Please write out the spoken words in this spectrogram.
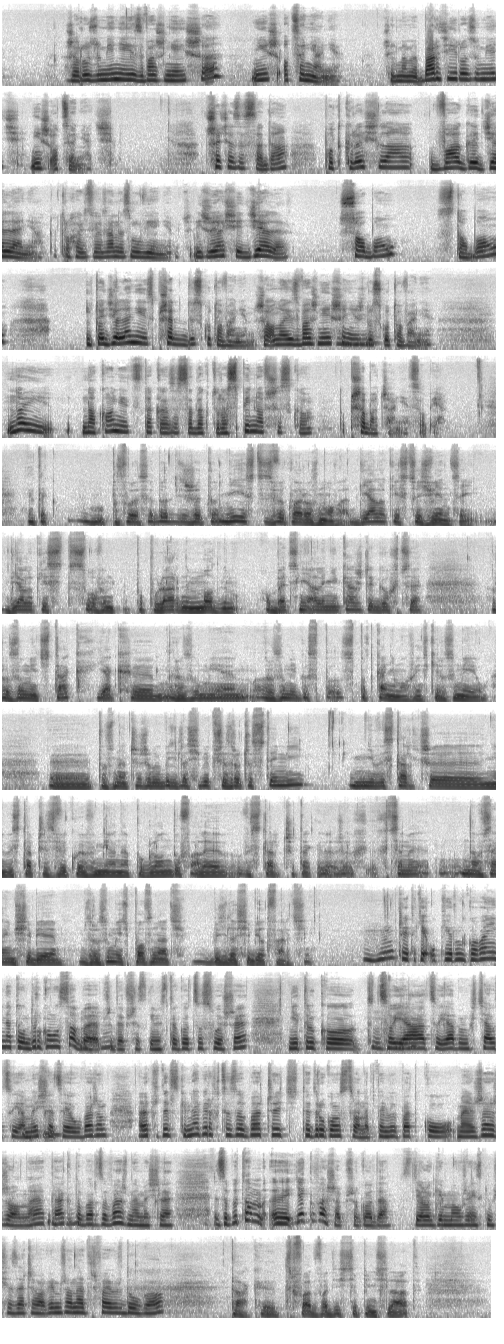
że rozumienie jest ważniejsze niż ocenianie, czyli mamy bardziej rozumieć niż oceniać. Trzecia zasada podkreśla wagę dzielenia. To trochę jest związane z mówieniem, czyli że ja się dzielę sobą, z tobą i to dzielenie jest przed dyskutowaniem, że ono jest ważniejsze niż dyskutowanie. No i na koniec taka zasada, która spina wszystko, to przebaczanie sobie. Ja tak pozwolę sobie dodać, że to nie jest zwykła rozmowa. Dialog jest coś więcej. Dialog jest słowem popularnym, modnym obecnie, ale nie każdy go chce rozumieć tak, jak e, rozumie, rozumie go spo, spotkania małżeńskie, rozumieją. E, To znaczy, żeby być dla siebie przezroczystymi, nie wystarczy, nie wystarczy zwykła wymiana poglądów, ale wystarczy tak, że ch- chcemy nawzajem siebie zrozumieć, poznać, być dla siebie otwarci. Mhm, czyli takie ukierunkowanie na tą drugą osobę przede wszystkim, z tego co słyszę. Nie tylko to, co ja, co ja bym chciał, co ja myślę, co ja uważam, ale przede wszystkim najpierw chcę zobaczyć tę drugą stronę, w tym wypadku męża, żonę, tak? To bardzo ważne, myślę. Zapytam, y, jak wasza przygoda z dialogiem małżeńskim się zaczęła? Wiem, że ona trwa już długo. Tak, y, trwa 25 lat.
